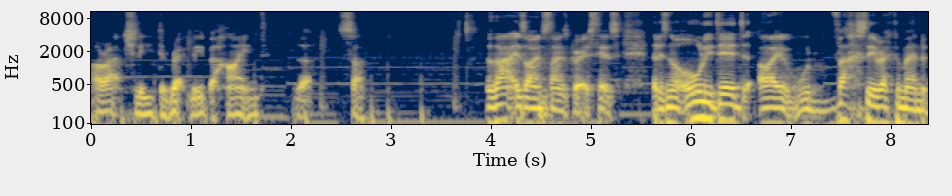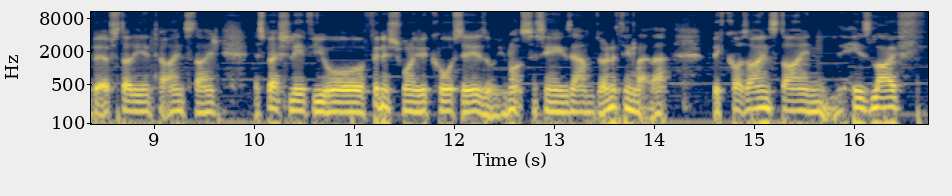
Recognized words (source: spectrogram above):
are actually directly behind the sun. That is Einstein's greatest hits. That is not all he did. I would vastly recommend a bit of study into Einstein, especially if you're finished one of your courses or you're not sitting exams or anything like that, because Einstein, his life,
